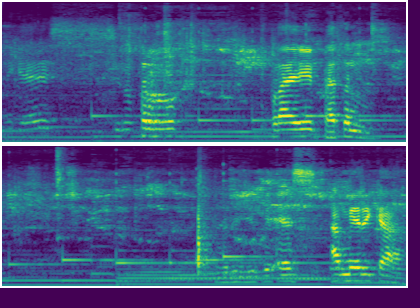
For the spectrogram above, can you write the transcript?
Ini guys, silver play button dari UPS Amerika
